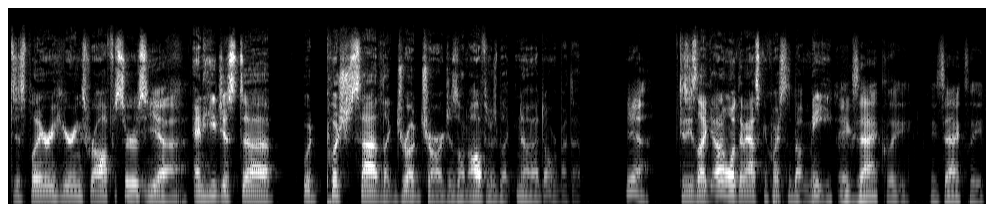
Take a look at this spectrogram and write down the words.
disciplinary hearings for officers. Yeah. and he just uh, would push aside like drug charges on officers. Be like, no, don't worry about that, Yeah. Because he's like, I don't want them asking questions about me. Exactly. Exactly.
